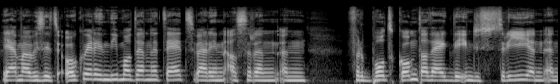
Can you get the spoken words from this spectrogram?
Ja, maar we zitten ook weer in die moderne tijd waarin als er een, een verbod komt, dat eigenlijk de industrie en, en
